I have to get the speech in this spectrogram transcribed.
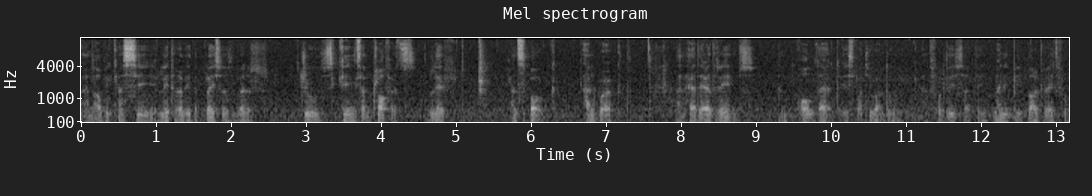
And now we can see literally the places where Jews, kings and prophets lived and spoke and worked and had their dreams. And all that is what you are doing. And for this, I think many people are grateful.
